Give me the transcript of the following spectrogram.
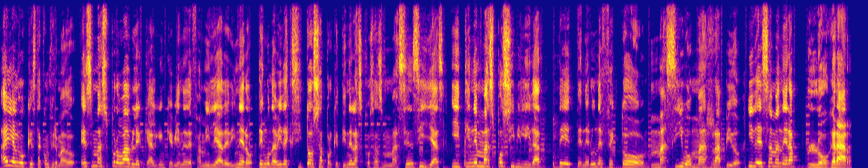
hay algo que está confirmado, es más probable que alguien que viene de familia de dinero tenga una vida exitosa porque tiene las cosas más sencillas y tiene más posibilidad de tener un efecto masivo más rápido y de esa manera lograr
